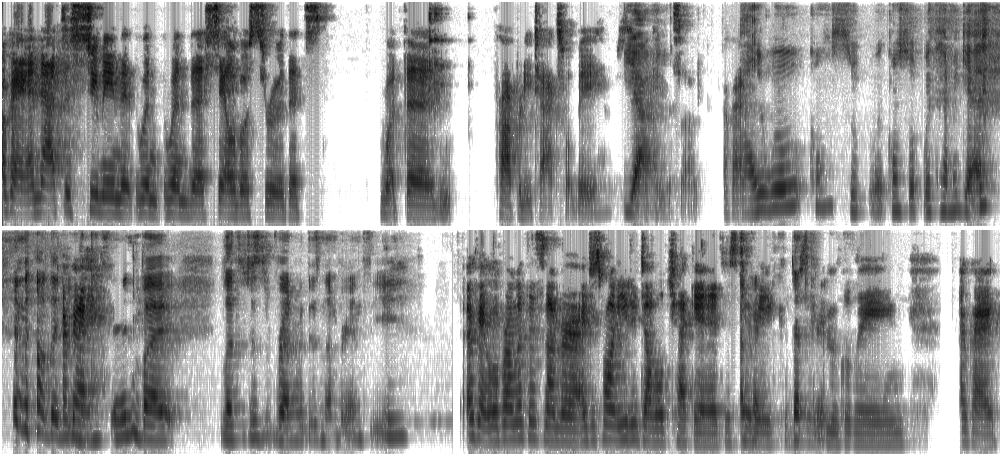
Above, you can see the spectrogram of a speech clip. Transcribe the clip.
Okay, and that's assuming that when when the sale goes through, that's what the property tax will be. Yeah. Okay. I will consult consult with him again now that you okay. mentioned, but let's just run with this number and see. Okay, we'll run with this number. I just want you to double check it just to okay, make that's googling. Okay.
